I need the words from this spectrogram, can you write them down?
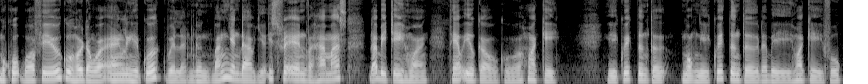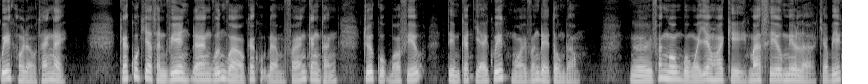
Một cuộc bỏ phiếu của Hội đồng Bảo an Liên Hiệp Quốc về lệnh ngừng bắn nhân đạo giữa Israel và Hamas đã bị trì hoãn theo yêu cầu của Hoa Kỳ. Nghị quyết tương tự, một nghị quyết tương tự đã bị Hoa Kỳ phủ quyết hồi đầu tháng này. Các quốc gia thành viên đang vướng vào các cuộc đàm phán căng thẳng trước cuộc bỏ phiếu, tìm cách giải quyết mọi vấn đề tồn động. Người phát ngôn Bộ Ngoại giao Hoa Kỳ Matthew Miller cho biết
